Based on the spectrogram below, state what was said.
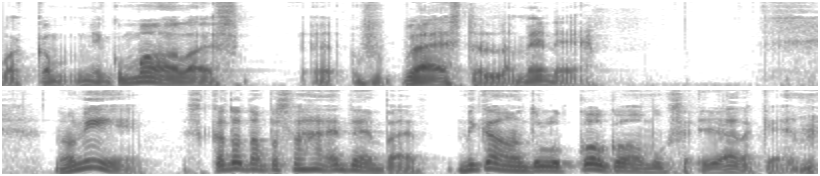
vaikka niin kuin maalaisväestöllä menee. No niin, katsotaanpas vähän eteenpäin. Mikä on tullut kokoomuksen jälkeen?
